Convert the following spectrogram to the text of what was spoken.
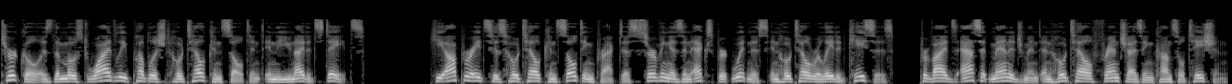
Turkel is the most widely published hotel consultant in the United States. He operates his hotel consulting practice serving as an expert witness in hotel related cases, provides asset management and hotel franchising consultation.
